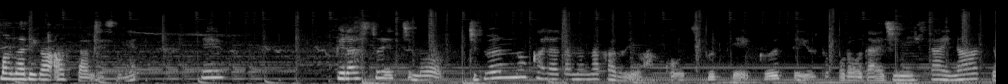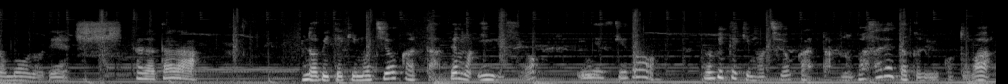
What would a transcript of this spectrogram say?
学びがあったんですね。で、ピラストレッチも自分の体の中の余白を作っていくっていうところを大事にしたいなって思うので、ただただ伸びて気持ちよかった。でもいいんですよ。んですけど、伸びて気持ちよかった。伸ばされたということは、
